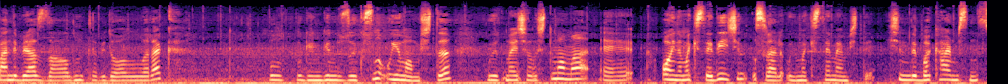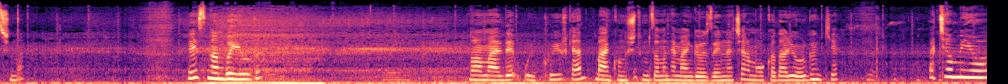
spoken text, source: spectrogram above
ben de biraz dağıldım tabii doğal olarak. Bulut bugün gündüz uykusunu uyumamıştı. Uyutmaya çalıştım ama e, oynamak istediği için ısrarla uyumak istememişti. Şimdi bakar mısınız şuna? Resmen bayıldı. Normalde uyku uyurken ben konuştuğum zaman hemen gözlerini açar ama o kadar yorgun ki açamıyor.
